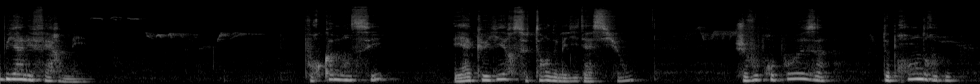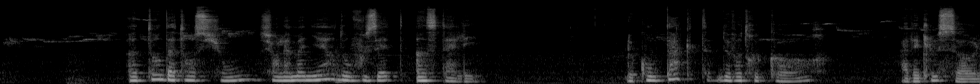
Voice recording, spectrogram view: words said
ou bien les fermer. Pour commencer et accueillir ce temps de méditation, je vous propose de prendre un temps d'attention sur la manière dont vous êtes installé, le contact de votre corps avec le sol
